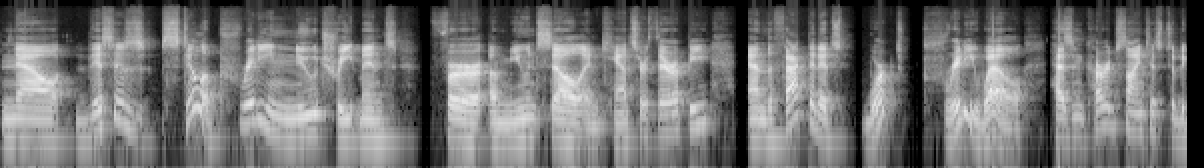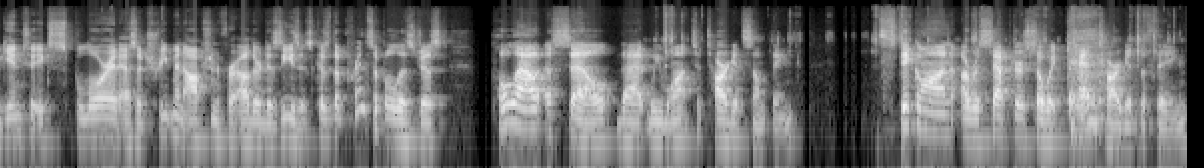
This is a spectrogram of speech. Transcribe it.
Now, this is still a pretty new treatment for immune cell and cancer therapy. And the fact that it's worked pretty well has encouraged scientists to begin to explore it as a treatment option for other diseases. Because the principle is just pull out a cell that we want to target something, stick on a receptor so it can target the thing,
